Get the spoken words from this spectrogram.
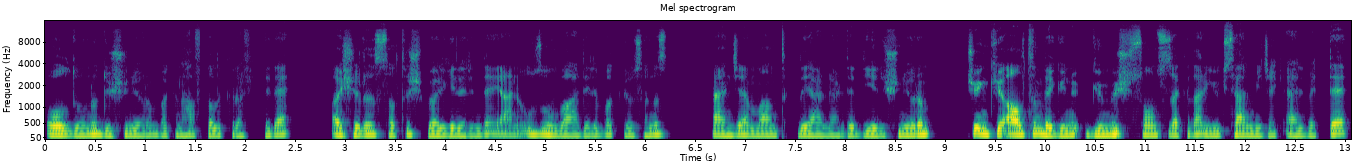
olduğunu düşünüyorum. Bakın haftalık grafikte de aşırı satış bölgelerinde yani uzun vadeli bakıyorsanız bence mantıklı yerlerde diye düşünüyorum. Çünkü altın ve gümüş sonsuza kadar yükselmeyecek elbette.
